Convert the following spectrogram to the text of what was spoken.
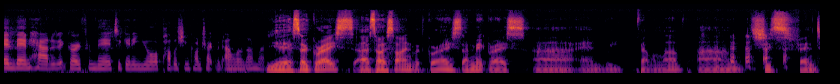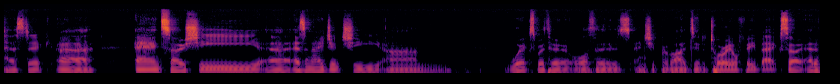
and then how did it go from there to getting your publishing contract with Allen Unwin? Yeah, so Grace, uh, so I signed with Grace. I met Grace, uh, and we fell in love. Um, she's fantastic, uh, and so she, uh, as an agent, she um, works with her authors, and she provides editorial feedback. So at a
